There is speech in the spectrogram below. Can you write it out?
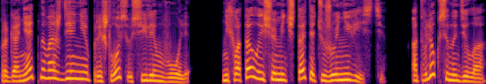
Прогонять наваждение пришлось усилием воли. Не хватало еще мечтать о чужой невесте. Отвлекся на дела.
